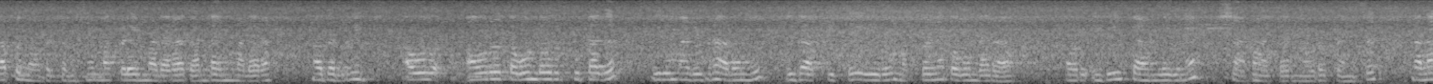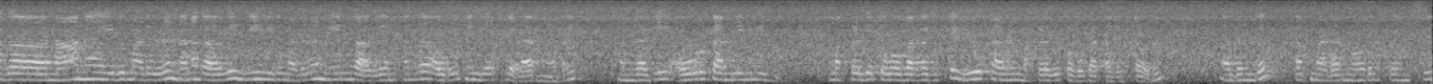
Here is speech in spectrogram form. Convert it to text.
ತಪ್ಪು ನೋಡ್ರಿ ಫ್ರೆಂಡ್ಸ್. ಮಕ್ಳು ಏನು ಮಾಡ್ಯಾರ, ಗಂಡ ಏನು ಮಾಡ್ಯಾರ ಹೌದಲ್ರಿ ಅವು, ಅವರು ತೊಗೊಂಡವ್ರ ಕೂತಾಗ ಇದು ಮಾಡಿದ್ರೆ ಅದೊಂದು ಇದಾಗ್ತಿತ್ತು. ಇವರು ಮಕ್ಕಳನ್ನ ತೊಗೊಂಡಾರ. ಅವರು ಇಡೀ ಫ್ಯಾಮ್ಲಿಗೆ ಶಾಪ ಹಾಕ್ಯಾರ ನೋಡ್ರಿ ಫ್ರೆಂಡ್ಸ್. ನನಗೆ, ನಾನು ಇದು ಮಾಡಿದ್ರೆ ನನಗಾಗಲಿ, ನೀವು ಇದು ಮಾಡಿದ್ರೆ ನಿಮ್ಗಾಗಲಿ ಅಂತಂದು ಅವರು ಹಿಂಗೆ ಹೇಳ್ಯಾರ ನೋಡ್ರಿ. ಹಾಗಾಗಿ ಅವ್ರ ಫ್ಯಾಮ್ಲಿನೂ ಮಕ್ಕಳಿಗೆ ತೊಗೋಬಾರ್ದಾಗಿತ್ತು, ಇವು ಕಾರಣ ಮಕ್ಕಳಿಗೆ ತೊಗೋಬೇಕಾಗಿತ್ತು ಅವರು. ಅದೊಂದು ತಪ್ಪು ಮಾಡ್ಯಾರ ನೋಡ್ರಿ ಫ್ರೆಂಡ್ಸು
